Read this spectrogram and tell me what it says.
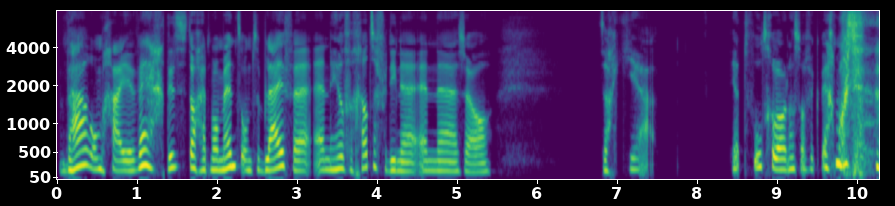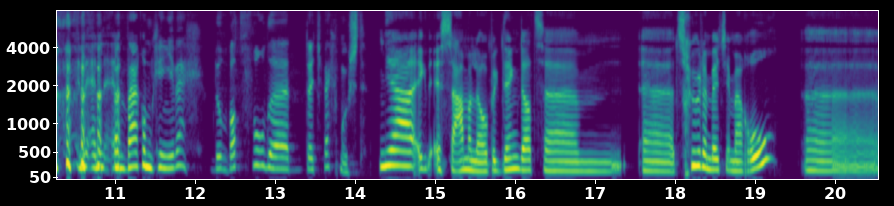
waarom ga je weg? Dit is toch het moment om te blijven en heel veel geld te verdienen en uh, zo. Dacht ik, ja, ja, het voelt gewoon alsof ik weg moest. En, en, en waarom ging je weg? Ik bedoel, wat voelde dat je weg moest? Ja, ik, eh, samenloop. Ik denk dat um, uh, het schuurde een beetje in mijn rol. Uh,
